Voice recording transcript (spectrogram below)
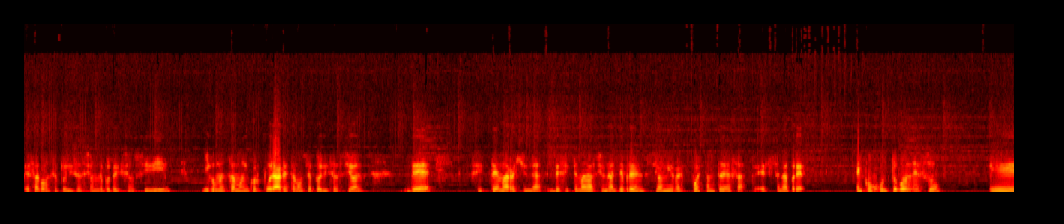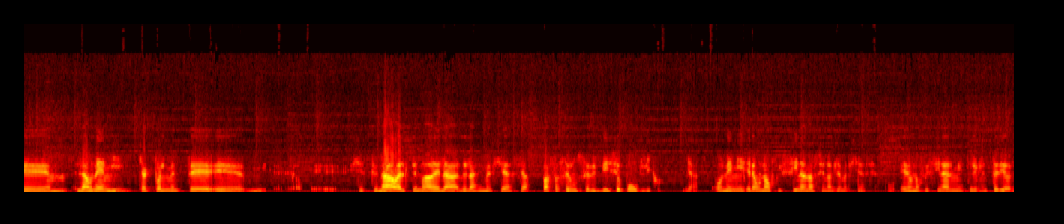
esa conceptualización de protección civil y comenzamos a incorporar esta conceptualización de Sistema Regional, de Sistema Nacional de Prevención y Respuesta ante Desastres, el SENAPRED. En conjunto con eso, eh, la UNEMI, que actualmente eh, eh, gestionaba el tema de, la, de, las emergencias, pasa a ser un servicio público. ¿ya? UNEMI era una oficina nacional de emergencias, era una oficina del Ministerio del Interior,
